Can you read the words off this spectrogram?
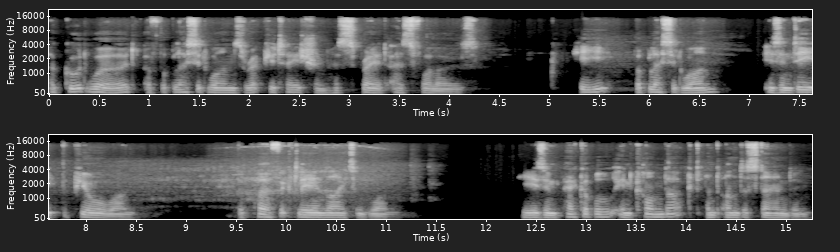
A good word of the Blessed One's reputation has spread as follows He, the Blessed One, is indeed the Pure One, the perfectly enlightened One. He is impeccable in conduct and understanding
